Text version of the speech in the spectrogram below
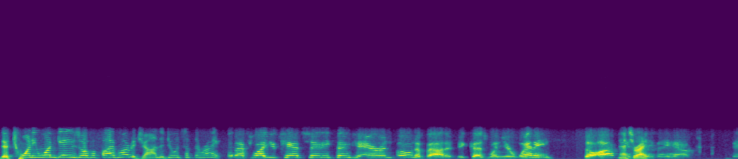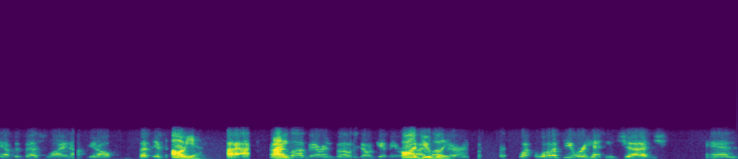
they're twenty one games over five hundred, John. They're doing something right. Well, that's why you can't say anything to Aaron Boone about it because when you're winning, so obviously That's right. they have they have the best lineup, you know. But if Oh yeah, I I, I I- love Aaron Boone. Don't get me wrong. Arguably. love Aaron. Boone. What what if you were hitting Judge and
